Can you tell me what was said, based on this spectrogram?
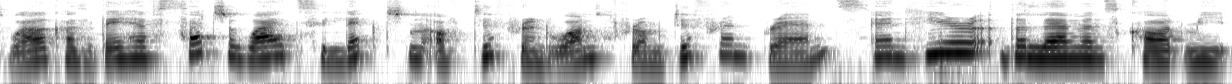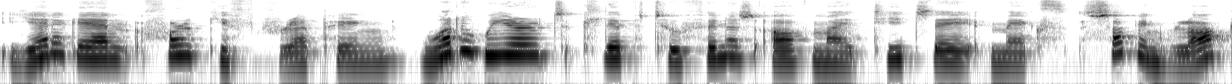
as well because they have such a wide selection of different ones from different brands. And here the lemons caught me yet again for gift wrapping. What a weird clip to finish off my TJ Maxx shopping vlog.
